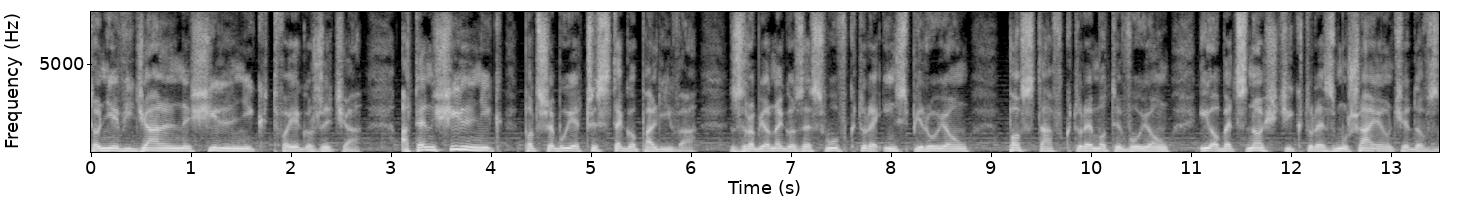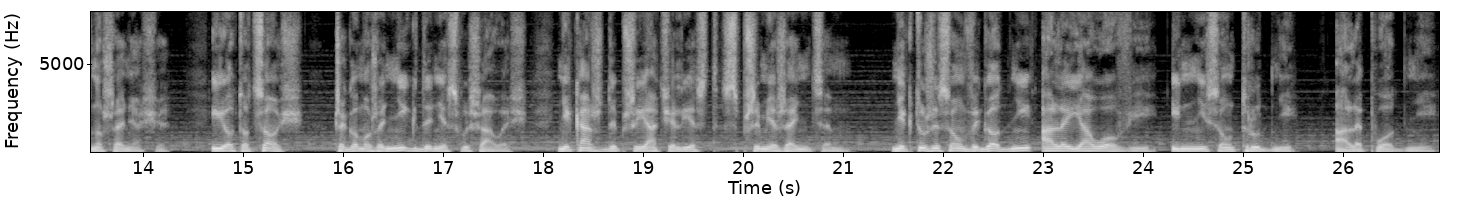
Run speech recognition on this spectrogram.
To niewidzialny silnik Twojego życia, a ten silnik potrzebuje czystego paliwa, zrobionego ze słów, które inspirują, postaw, które motywują i obecności, które zmuszają Cię do wznoszenia się. I oto coś, czego może nigdy nie słyszałeś. Nie każdy przyjaciel jest sprzymierzeńcem. Niektórzy są wygodni, ale jałowi, inni są trudni, ale płodni.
